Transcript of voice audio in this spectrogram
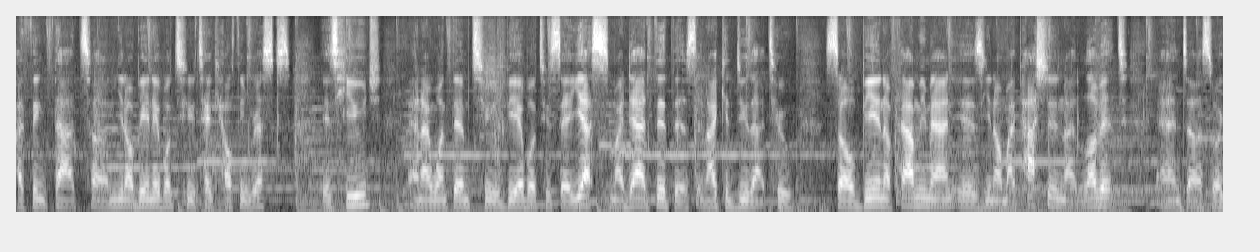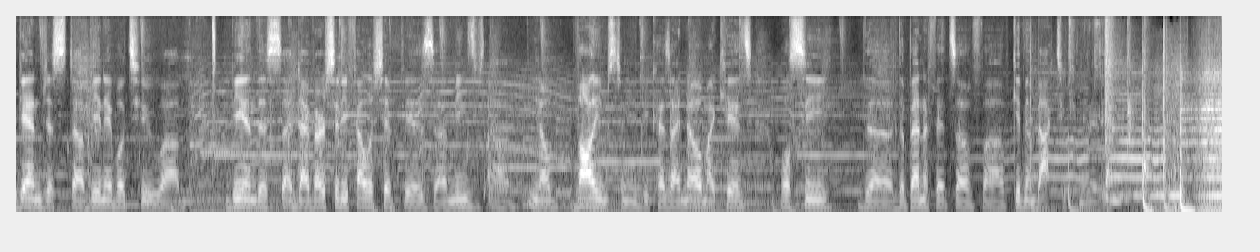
I think that um, you know being able to take healthy risks is huge, and I want them to be able to say, yes, my dad did this, and I can do that too. So being a family man is you know my passion. I love it, and uh, so again, just uh, being able to um, be in this uh, diversity fellowship is uh, means uh, you know volumes to me because I know my kids will see the, the benefits of giving back to community.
